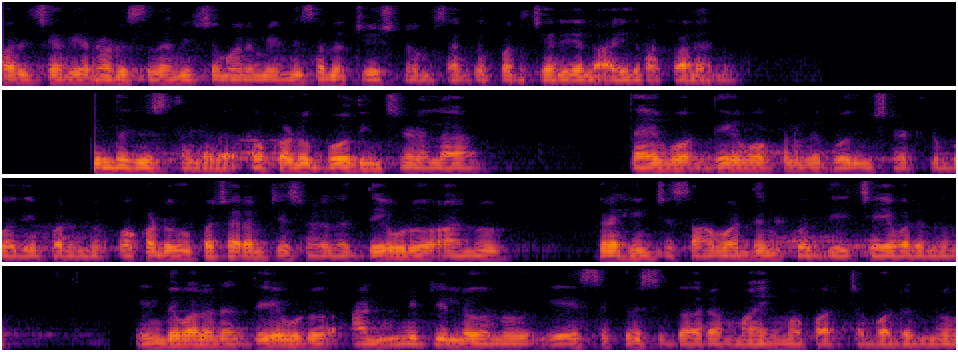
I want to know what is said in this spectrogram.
పరిచర్య నడుస్తుందని మనం ఎన్నిసార్లు చూసినాం సంఘ పరిచర్యలు ఐదు రకాలని. కింద చూస్తాం కదా. ఒకడు బోధించినలా దైవ దేవోక్తలను బోధించినట్లు బోధింపలను ఒకడు ఉపచారం చేసిన దేవుడు అను గ్రహించే సామర్థ్యం కొద్దీ చేయవలను. ఇందువలన దేవుడు అన్నిటిలోనూ ఏసుక్రీస్తు ద్వారా మహిమపరచబడును.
